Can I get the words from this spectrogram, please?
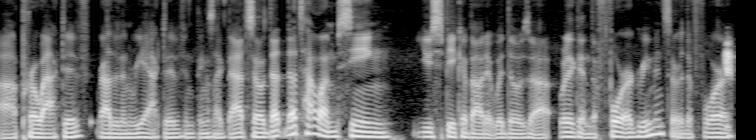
uh, proactive rather than reactive and things like that. So that, that's how I'm seeing you speak about it with those, uh, what again, the four agreements or the four. Yeah.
